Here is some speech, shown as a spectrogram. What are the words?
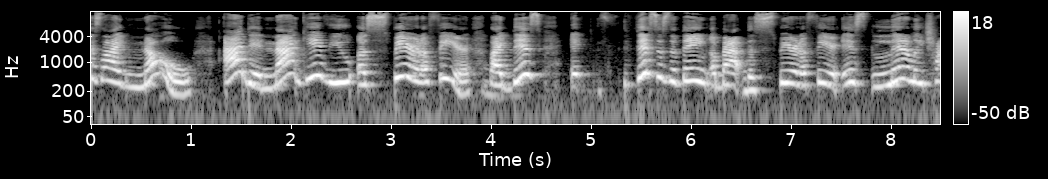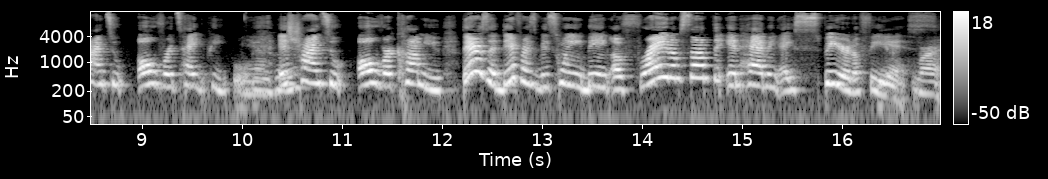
is like, no, I did not give you a spirit of fear. Mm-hmm. Like this, it, this is the thing about the spirit of fear. It's literally trying to overtake people. Yeah. Mm-hmm. It's trying to overcome you. There's a difference between being afraid of something and having a spirit of fear. Yes. Right.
